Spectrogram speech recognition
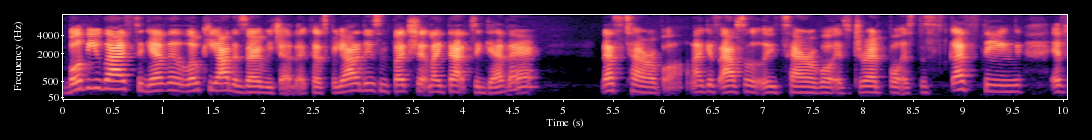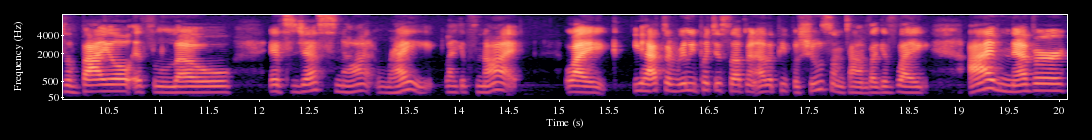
Both of you guys together, low key, y'all deserve each other. Because for y'all to do some fuck shit like that together, that's terrible. Like, it's absolutely terrible. It's dreadful. It's disgusting. It's vile. It's low. It's just not right. Like, it's not. Like, you have to really put yourself in other people's shoes sometimes. Like, it's like, I've never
